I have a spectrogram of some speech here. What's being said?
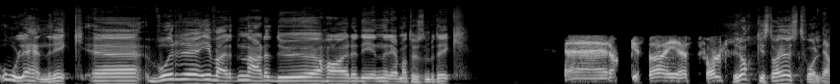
Ole Henrik, eh, hvor i verden er det du har din Rema 1000-butikk? Eh, Rakkestad i Østfold. Rakkestad i Østfold. Ja,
